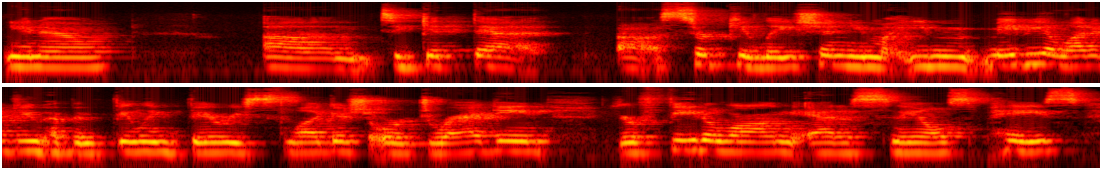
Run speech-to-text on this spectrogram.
you know, um, to get that uh, circulation. You might, you maybe a lot of you have been feeling very sluggish or dragging your feet along at a snail's pace,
